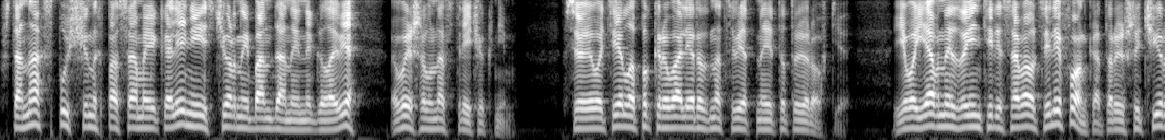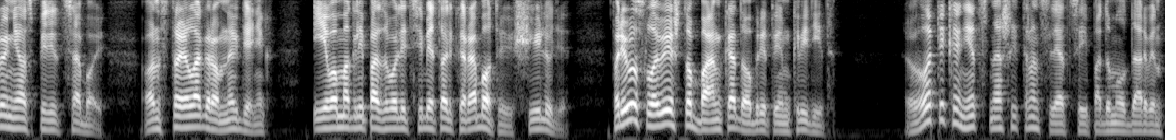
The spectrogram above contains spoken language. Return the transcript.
в штанах, спущенных по самые колени и с черной банданой на голове, вышел навстречу к ним. Все его тело покрывали разноцветные татуировки. Его явно заинтересовал телефон, который Шичиро нес перед собой – он стоил огромных денег. и его могли позволить себе только работающие люди, при условии, что банк одобрит им кредит. «Вот и конец нашей трансляции», — подумал Дарвин.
